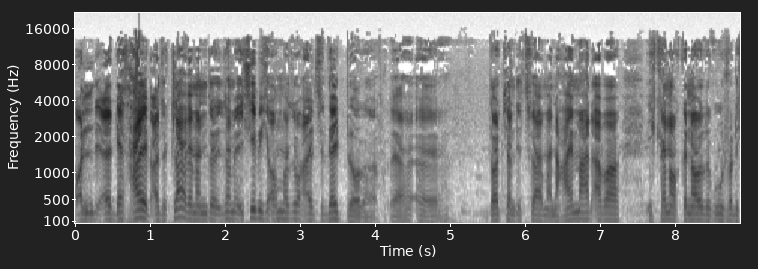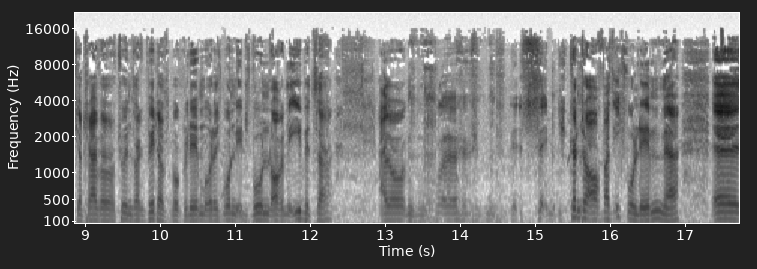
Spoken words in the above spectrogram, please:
Und äh, deshalb, also klar, wenn man so, ich sehe mich auch mal so als Weltbürger. Ja? Äh, Deutschland ist zwar meine Heimat, aber ich kann auch genauso gut, weil ich ja teilweise auch in St. Petersburg leben oder ich wohne, ich wohne auch in Ibiza. Also äh, ich könnte auch, was ich wohl leben, ja. Äh,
